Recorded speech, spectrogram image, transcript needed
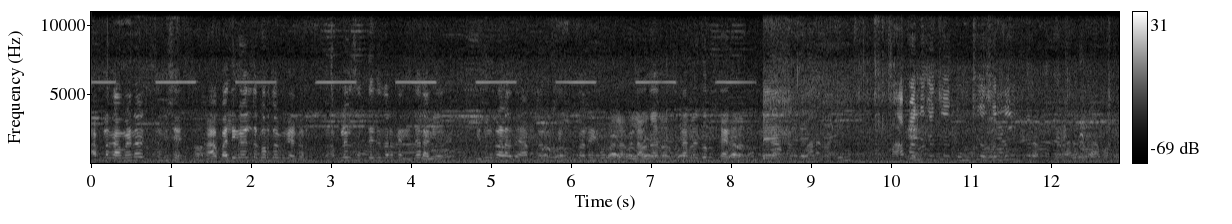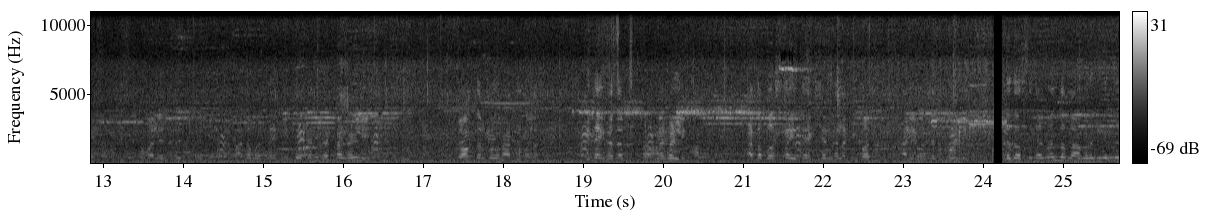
आपलं काम आहे ना तो विषय. महापालिका तर करतो मी काय करतो? आपल्याला सध्याचे जर काय इथं लागलं इथून काढायचं आहे. आमचा विषय तुम्हाला हे होणार आम्ही लावणार कारवाई करूच काय करायचं महापालिकेची तुमची असेल नाही मला तरी माझं म्हणणं आहे की इथे एखादी घटना घडली जबाबदार कोण राहते मला? सांग. इथे एखादा घटना घडली आता बसचा इथे ॲक्सिडेंट झाला की बस आली तर फोडली. त्याचं असतं तर नंतर जाणार की गेले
